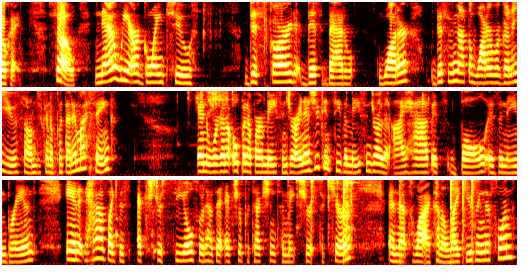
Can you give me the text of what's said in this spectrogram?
Okay, so now we are going to discard this bad water. This is not the water we're going to use, so I'm just going to put that in my sink. And we're going to open up our mason jar. And as you can see, the mason jar that I have, it's Ball is the name brand. And it has like this extra seal, so it has that extra protection to make sure it's secure. And that's why I kind of like using this one.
